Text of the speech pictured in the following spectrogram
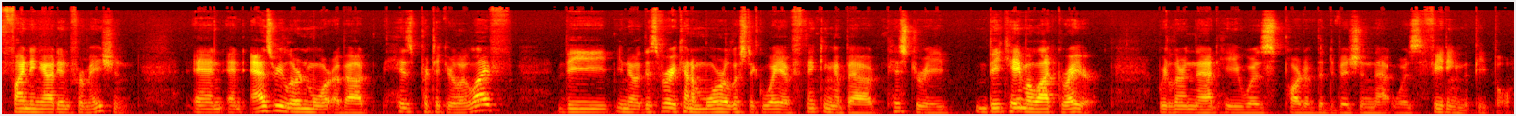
finding out information. And and as we learned more about his particular life, the you know this very kind of moralistic way of thinking about history became a lot grayer. We learned that he was part of the division that was feeding the people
